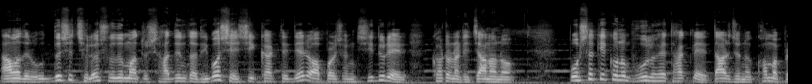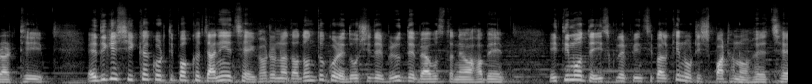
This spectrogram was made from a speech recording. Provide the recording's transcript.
আমাদের উদ্দেশ্য ছিল শুধুমাত্র স্বাধীনতা দিবসে শিক্ষার্থীদের অপারেশন সিঁদুরের ঘটনাটি জানানো। পোশাকে কোনো ভুল হয়ে থাকলে তার জন্য ক্ষমা প্রার্থী। এদিকে শিক্ষা কর্তৃপক্ষ জানিয়েছে ঘটনা তদন্ত করে দোষীদের বিরুদ্ধে ব্যবস্থা নেওয়া হবে। ইতিমধ্যে স্কুলের প্রিন্সিপালকে নোটিশ পাঠানো হয়েছে।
